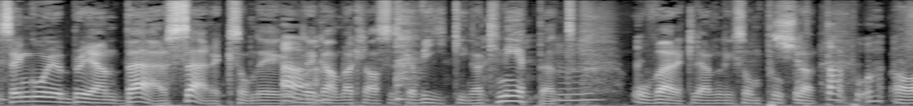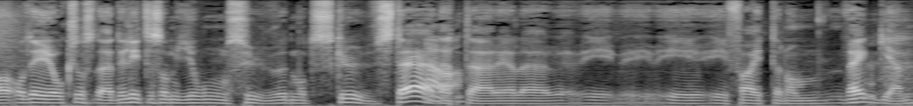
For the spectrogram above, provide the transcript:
sen går ju Brienne bärsärk som det, Ja. det gamla klassiska vikingaknepet. Mm. Och verkligen liksom pucklar. På. Ja och det är ju också sådär, det är lite som Jons huvud mot skruvstädet Ja. där eller i, i, i, i fighten om väggen.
